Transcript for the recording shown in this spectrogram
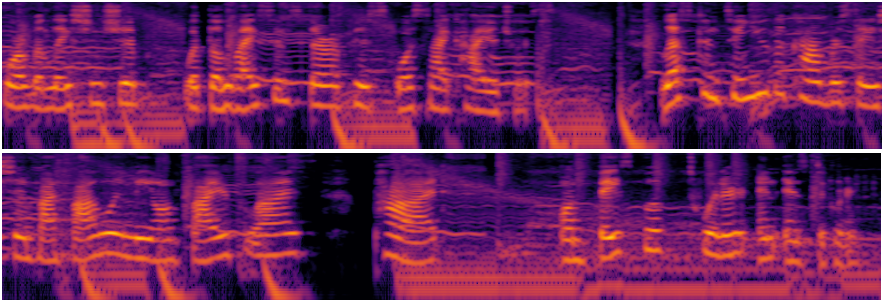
for a relationship with a licensed therapist or psychiatrist. Let's continue the conversation by following me on Fireflies Pod on Facebook, Twitter, and Instagram.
